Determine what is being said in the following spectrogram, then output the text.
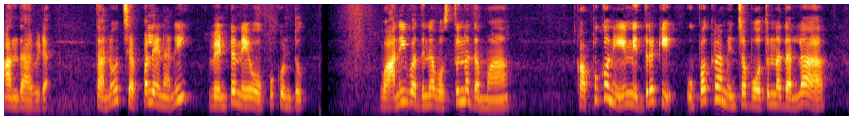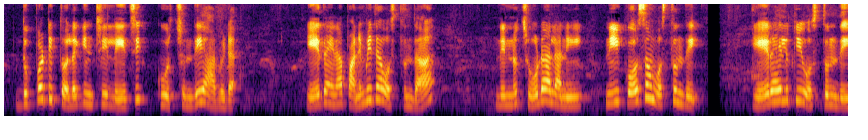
అందావిడ. తను చెప్పలేనని వెంటనే ఒప్పుకుంటూ. వాణి వదిన వస్తున్నదమ్మా. కప్పుకొని నిద్రకి ఉపక్రమించబోతున్నదల్లా దుప్పటి తొలగించి లేచి కూర్చుంది ఆవిడ. ఏదైనా పని మీద వస్తుందా? నిన్ను చూడాలని నీ కోసం వస్తుంది. ఏ రైలుకి వస్తుంది?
